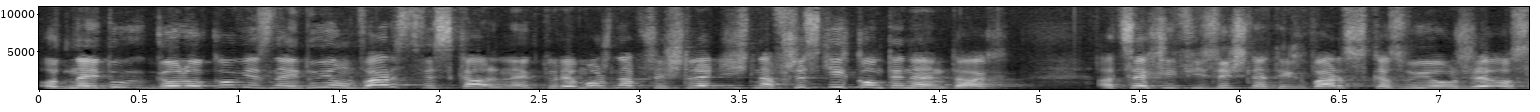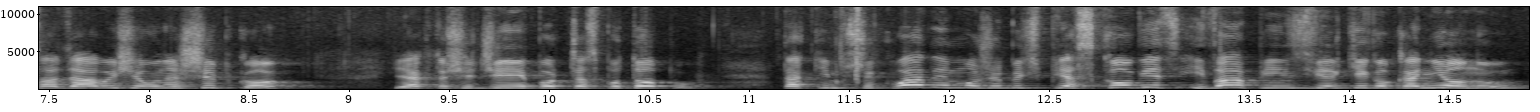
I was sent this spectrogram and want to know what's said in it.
odnajdu, geologowie znajdują warstwy skalne, które można prześledzić na wszystkich kontynentach, a cechy fizyczne tych warstw wskazują, że osadzały się one szybko, jak to się dzieje podczas potopu. Takim przykładem może być piaskowiec i wapień z Wielkiego Kanionu,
